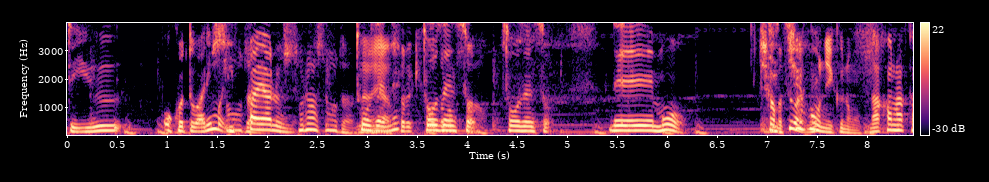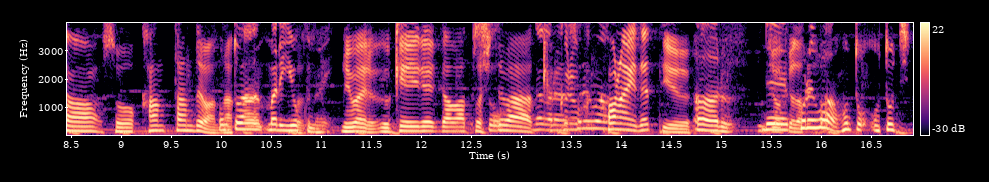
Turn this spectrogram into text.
ていうお断りもいっぱいあるんそれはそうだよね。当然ね。当然そう。当然そう。でもうしかも地方に行くのもなかなかそう簡単ではなく本当はあんまり良くない。いわゆる受け入れ側としてはだから極それは力来ないでっていうあある。でこれは本当お土地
